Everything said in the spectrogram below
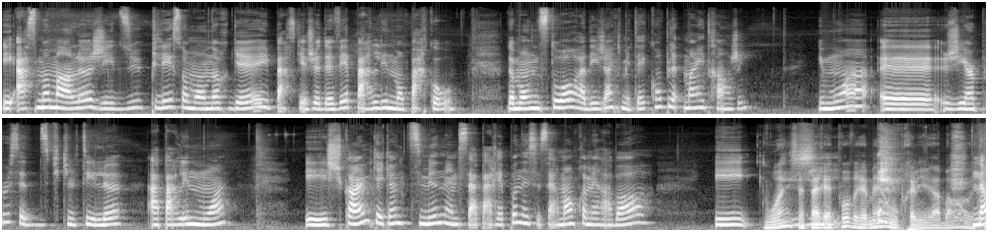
Et à ce moment-là, j'ai dû piler sur mon orgueil parce que je devais parler de mon parcours, de mon histoire à des gens qui m'étaient complètement étrangers. Et moi, euh, j'ai un peu cette difficulté-là à parler de moi. Et je suis quand même quelqu'un de timide, même si ça paraît pas nécessairement au premier abord. Et Ouais, ça paraît pas vraiment au premier abord. Non,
